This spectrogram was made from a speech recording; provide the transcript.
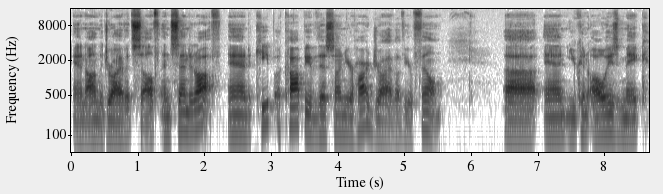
and on the drive itself and send it off. And keep a copy of this on your hard drive of your film. Uh, and you can always make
